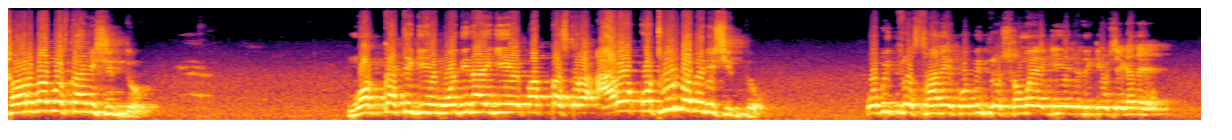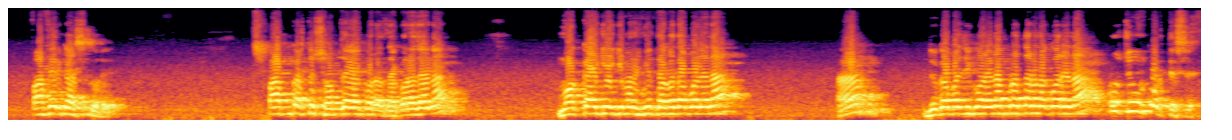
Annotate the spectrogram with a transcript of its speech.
সর্বাবস্থায় নিষিদ্ধ। মক্কাতে গিয়ে, মদিনায় গিয়ে পাপ কাজ করা আরও কঠোরভাবে নিষিদ্ধ। পবিত্র স্থানে, পবিত্র সময়ে গিয়ে যদি কেউ সেখানে পাপের কাজ করে। পাপ কাজ তো সব জায়গায় করা যায় করা যায় না? মক্কায় গিয়ে কি মানুষ মিথ্যা কথা বলে না? হ্যাঁ? ধোকাবাজি করে না, প্রতারণা করে না? প্রচুর করতেছে।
